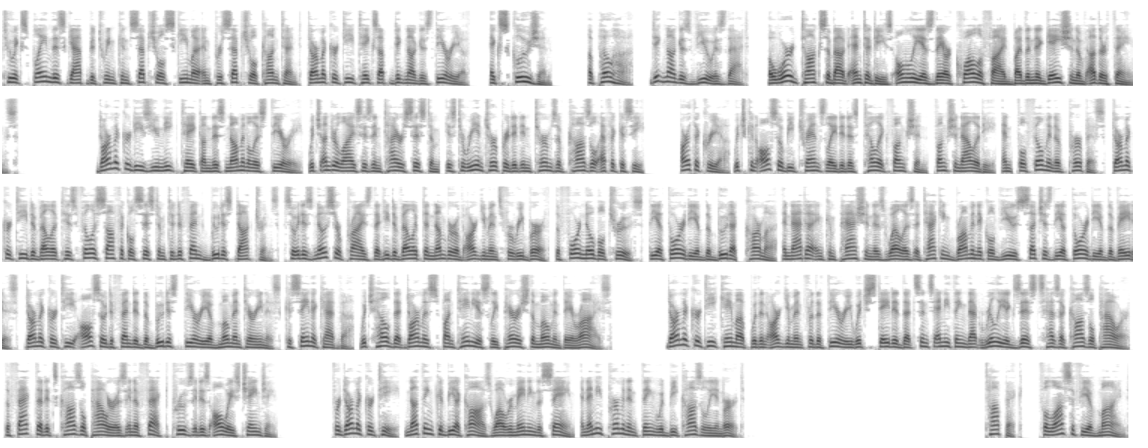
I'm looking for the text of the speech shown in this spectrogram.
To explain this gap between conceptual schema and perceptual content, Dharmakirti takes up Dignaga's theory of exclusion. Apoha. Dignaga's view is that, "...a word talks about entities only as they are qualified by the negation of other things." Dharmakirti's unique take on this nominalist theory, which underlies his entire system, is to reinterpret it in terms of causal efficacy. Arthakriya which can also be translated as telic function, functionality, and fulfillment of purpose. Dharmakirti developed his philosophical system to defend Buddhist doctrines, so it is no surprise that he developed a number of arguments for rebirth, the Four Noble Truths, the authority of the Buddha, karma, anatta and compassion as well as attacking Brahmanical views such as the authority of the Vedas. Dharmakirti also defended the Buddhist theory of momentariness which held that dharmas spontaneously perish the moment they arise. Dharmakirti came up with an argument for the theory which stated that since anything that really exists has a causal power, the fact that its causal power is in effect proves it is always changing. For Dharmakirti, nothing could be a cause while remaining the same, and any permanent thing would be causally inert. Philosophy of mind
